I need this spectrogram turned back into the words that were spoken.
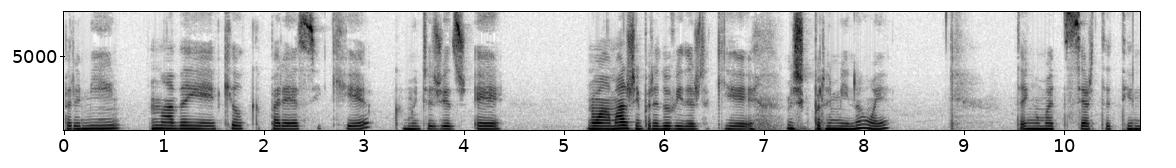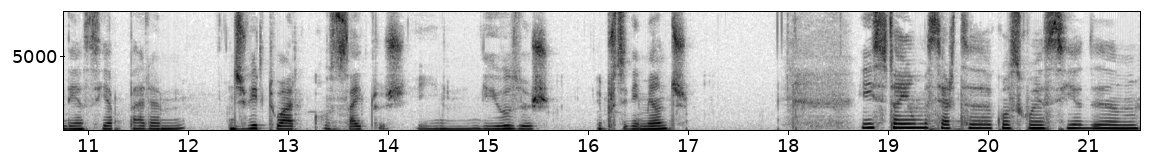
Para mim, nada é aquilo que parece que é, que muitas vezes é. Não há margem para dúvidas de que é, mas que para mim não é. Tenho uma certa tendência para desvirtuar conceitos e, e usos e procedimentos. E isso tem uma certa consequência de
